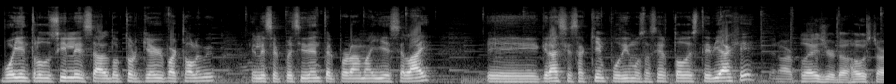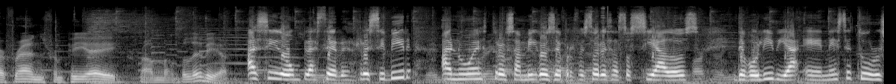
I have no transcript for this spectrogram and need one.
Voy a introducirles al Dr. Gary Bartholomew. Él es el presidente del programa ESLI. Eh, gracias a quien pudimos hacer todo este viaje. Ha sido un placer recibir a nuestros amigos de profesores asociados de Bolivia en este tour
